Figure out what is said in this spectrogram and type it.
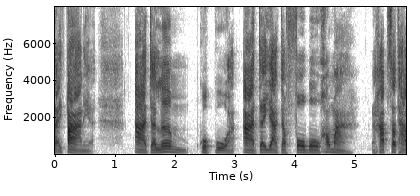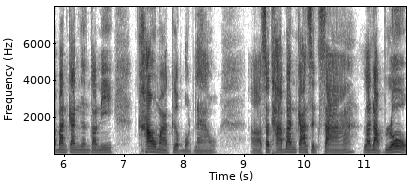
สายตาเนี่ยอาจจะเริ่มกลัวๆอาจจะอยากจะโฟโบเข้ามานะครับสถาบันการเงินตอนนี้เข้ามาเกือบหมดแล้ว สถาบันการศึกษาระดับโลก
